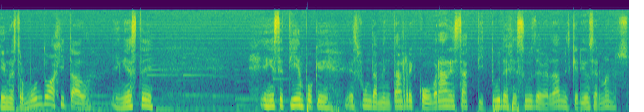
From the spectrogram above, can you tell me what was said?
En nuestro mundo agitado, en este en este tiempo que es fundamental recobrar esa actitud de Jesús de verdad, mis queridos hermanos.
